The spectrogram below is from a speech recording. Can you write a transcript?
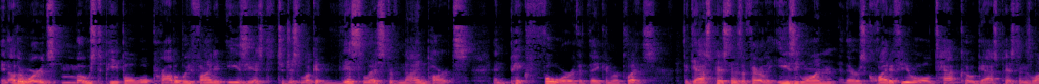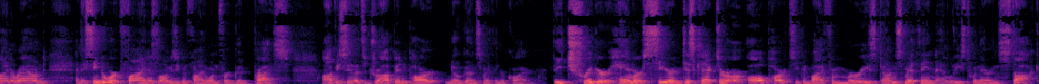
In other words, most people will probably find it easiest to just look at this list of nine parts and pick four that they can replace. The gas piston is a fairly easy one. There's quite a few old Tapco gas pistons lying around, and they seem to work fine as long as you can find one for a good price. Obviously, that's a drop-in part, no gunsmithing required. The trigger, hammer, sear, and disconnector are all parts you can buy from Murray's Gunsmithing, at least when they're in stock.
